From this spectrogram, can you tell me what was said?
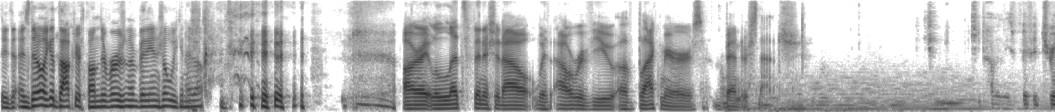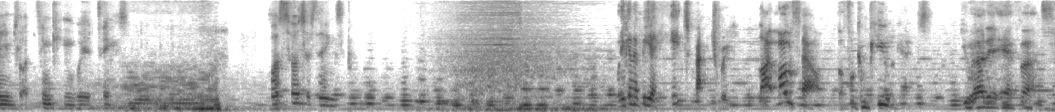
Is- Is there like a Doctor Thunder version of VidAngel we can hit up? All right, well, let's finish it out with our review of Black Mirror's Bandersnatch. keep having these vivid dreams, like thinking weird things. What sorts of things? We're going to be a hit factory, like Motown, but for computer games. You heard it here first.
